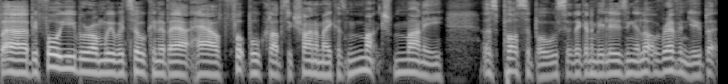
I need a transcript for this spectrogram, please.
Uh, before you were on, we were talking about how football clubs are trying to make as much money as possible, so they're going to be losing a lot of revenue. But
